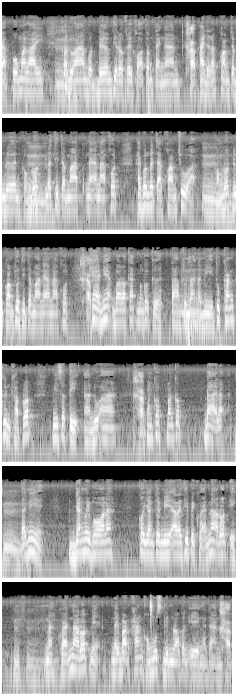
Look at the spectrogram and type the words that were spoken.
จับพวงมาลัยอืมก็ดูอาบทเดิมที่เราเคยขอตอนแต่งงาน ครับให้ได้รับความจำเริญของรถอืมและที่จะมาในอนาคต ให้พ้นไปจากความชั่วอืมของรถหรือความชั่วที่จะมาในอนาคต ครับ แค่เนี้ยบารักัตมันก็เกิดตามสุนนะนบี ทุกครั้งขึ้นขับรถ มีสติอ่านดูอา ครับ มันก็มันก็ได้ละ อืมแต่นี่ยังไม่พอนะ ก็ยังจะมีอะไรที่ไปแขวนหน้ารถอีกอืมอืมนะแขวนหน้ารถเนี่ย ในบางครั้งของมุสลิมเรากันเองอาจารย์ครับ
